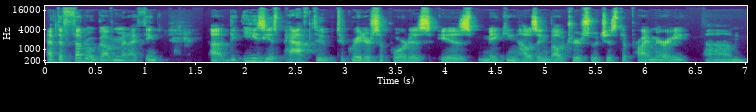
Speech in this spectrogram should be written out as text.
at the federal government, I think uh, the easiest path to, to greater support is is making housing vouchers, which is the primary um,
